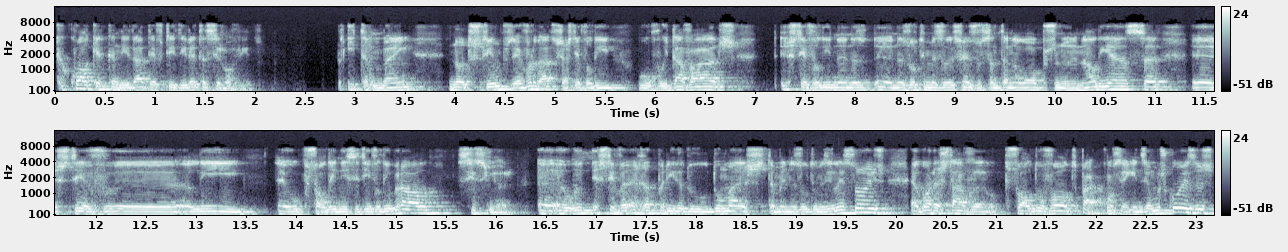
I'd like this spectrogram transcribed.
que qualquer candidato deve ter direito a ser ouvido. E também, noutros tempos, é verdade, já esteve ali o Rui Tavares, esteve ali na, nas, últimas eleições o Santana Lopes na, na Aliança, eh, esteve eh, ali eh, o pessoal da Iniciativa Liberal, sim senhor. Esteve a rapariga do, do MAS também nas últimas eleições, agora estava o pessoal do Volte, pá, conseguem dizer umas coisas.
